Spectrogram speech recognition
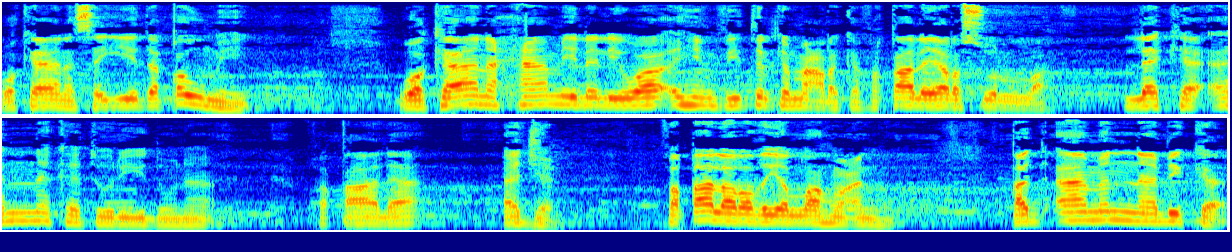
وكان سيد قومه وكان حامل لوائهم في تلك المعركة. فقال يا رسول الله لكانك تريدنا. فقال أجل. فقال رضي الله عنه قد آمنا بك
